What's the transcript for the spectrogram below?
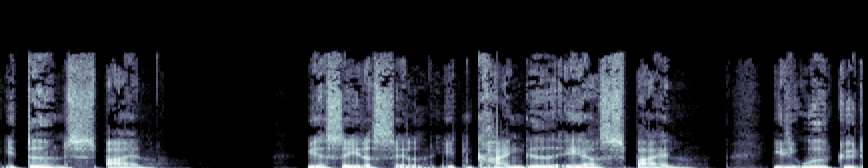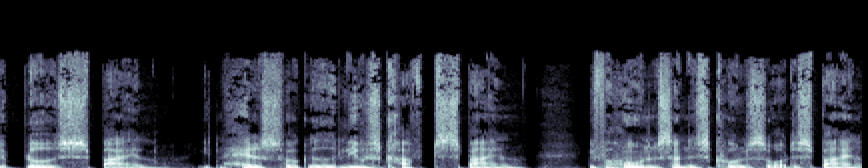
i dødens spejl. Vi har set os selv i den krænkede æres spejl, i de udgytte blods spejl, i den halshuggede livskrafts spejl, i forhåndelsernes kulsorte spejl.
